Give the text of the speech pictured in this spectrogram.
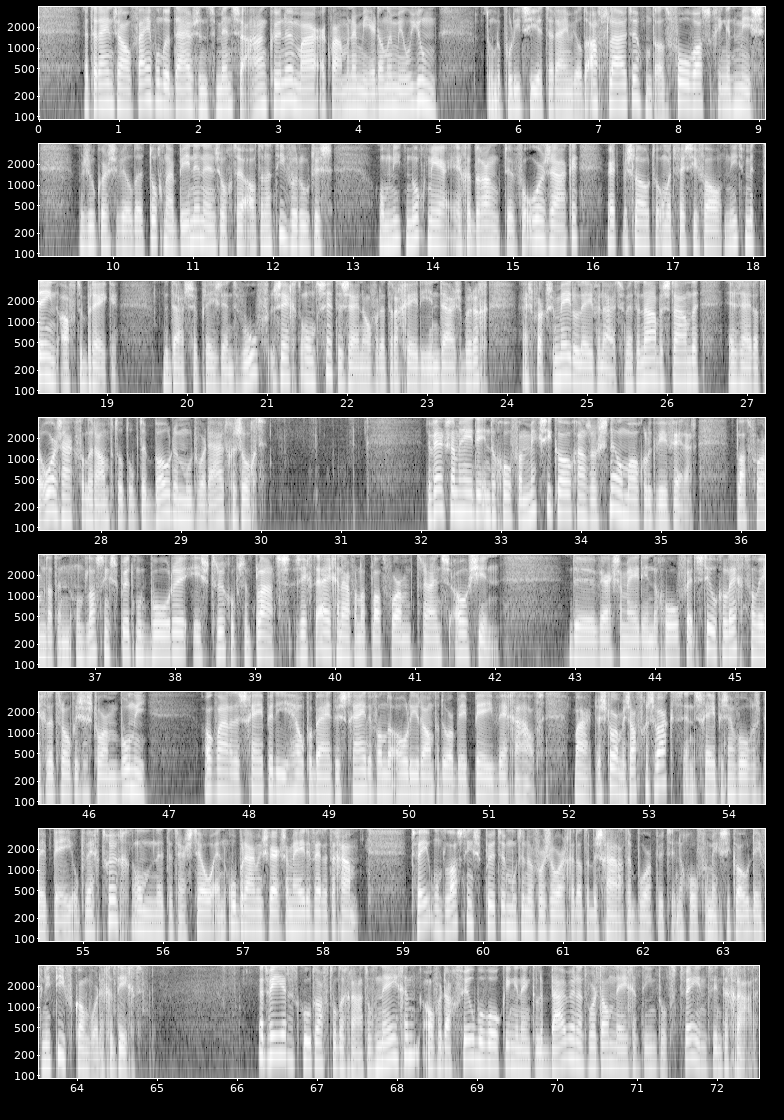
Het terrein zou 500.000 mensen aankunnen, maar er kwamen er meer dan een miljoen. Toen de politie het terrein wilde afsluiten, omdat het vol was, ging het mis. Bezoekers wilden toch naar binnen en zochten alternatieve routes. Om niet nog meer gedrang te veroorzaken, werd besloten om het festival niet meteen af te breken. De Duitse president Wolf zegt ontzet te zijn over de tragedie in Duisburg. Hij sprak zijn medeleven uit met de nabestaanden en zei dat de oorzaak van de ramp tot op de bodem moet worden uitgezocht. De werkzaamheden in de Golf van Mexico gaan zo snel mogelijk weer verder. Het platform dat een ontlastingsput moet boren is terug op zijn plaats, zegt de eigenaar van het platform Transocean. De werkzaamheden in de Golf werden stilgelegd vanwege de tropische storm Bonnie. Ook waren de schepen die helpen bij het bestrijden van de olierampen door BP weggehaald. Maar de storm is afgezwakt en de schepen zijn volgens BP op weg terug om met het herstel- en opruimingswerkzaamheden verder te gaan. Twee ontlastingsputten moeten ervoor zorgen dat de beschadigde boorput in de Golf van Mexico definitief kan worden gedicht. Het weer, het koelt af tot een graad of 9. Overdag veel bewolking en enkele buien en het wordt dan 19 tot 22 graden.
